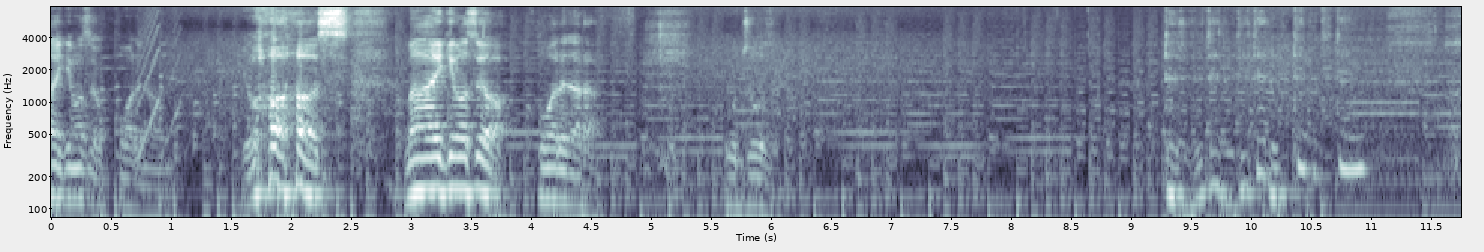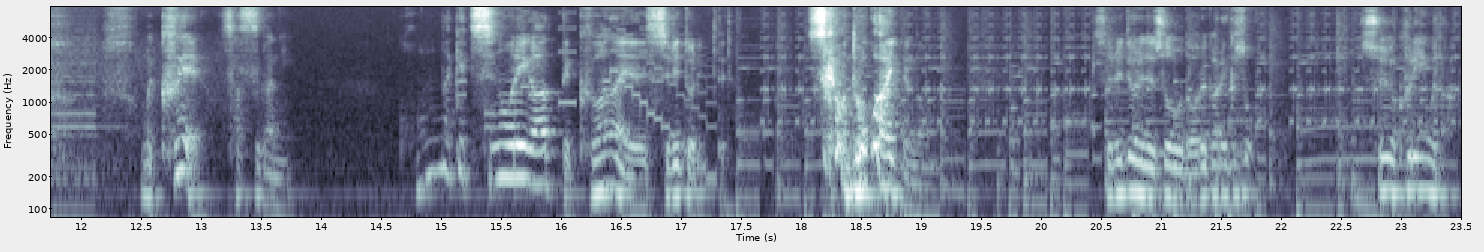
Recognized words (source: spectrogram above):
まだいけますよここまでなら。ねよーし。まあいけますよここまでなら。お上手。お前食えよさすがに。こんだけ血のりがあって食わないでしりとりって。しかもどこ入ってんのしりとりで勝負だ俺から行くぞ。シュークリームだ。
